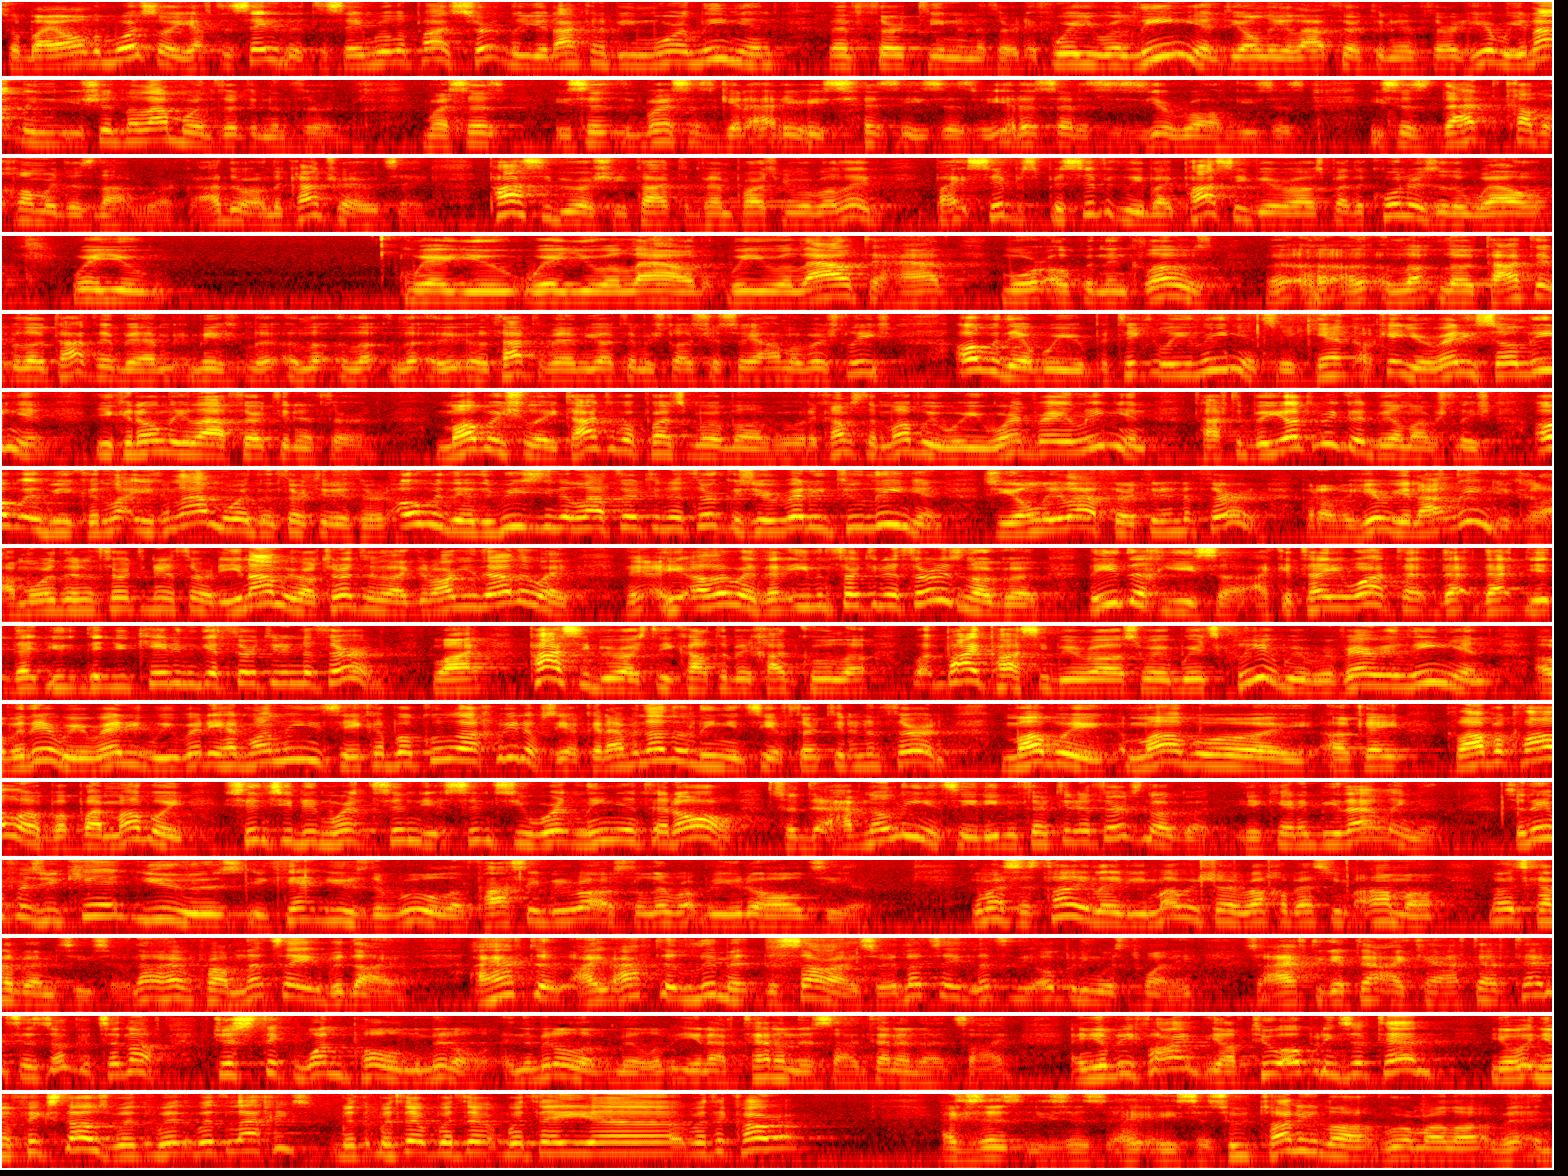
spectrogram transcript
by all the more so, you have to say that the same rule applies. Certainly, you're not going to be more lenient than 13 and a third. If where you were lenient, you only allowed 13 and a third. Here, where you're not lenient, you shouldn't allow more than 13 and a third. Gemara says, he says, Gemara says, get out of here. He says, he says, Vieira said. He says, you're wrong. He says, he says that kavachomer does not work. On the contrary, I would say, pasi biros talked to ben parts by specifically by pasi biros by the corners of the well where you where you where you allowed where you allowed to have more open than closed. Over there, where you're particularly lenient, so you can't. Okay, you're already so lenient, you can only allow thirteen and a third. Mabui shalei parts of When it comes to Mabui, where you weren't very lenient, Biyot be good Mabui shalish. Over you can you can allow more than thirteen and a third. Over there, the reason you allow thirteen and a third because you're already too lenient, so you only allow thirteen and a third. But over here, you're not lenient. You can allow more than thirteen and a third. Inami, alternatively, I could argue the other way. The other way that even thirteen and a third is no good. Leidach yisa. I could tell you what that that that, that you that you can't even get thirteen and a third. Why? Pasi biros dikalta bechad kula. By pasi biros, where, where it's clear we were very lenient over there. We already we already had one leniency. You can have another leniency of 13 and a third. Mabui, mabui, okay, klava klala. But by mabui, since you didn't since you weren't lenient at all, so have no leniency, even 13 and a third is no good. You can't be that lenient. So therefore, you can't use you can't use the rule of pasi biros to live what Yehuda holds here. The Gemara says, Tani Levi, Mavi Shoy Rachel Besim Amma. No, it's kind of empty. So now I have a problem. Let's say Vidaya. I have to I have to limit the size. So let's say let's say the opening was 20. So I have to get that. I have to have 10. He says, look, it's enough. Just stick one pole in the middle, in the middle of the middle. You can have 10 on this side, 10 on that side, and you'll be fine. You'll have two openings of 10. You'll, and you'll fix those with with with lechis, with with a with a with a uh, with a korah. He says, he says, he says, who taught law, in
